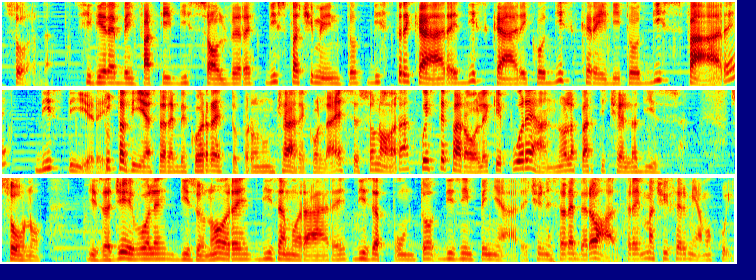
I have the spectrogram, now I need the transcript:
sorda. Si direbbe infatti dissolvere, disfacimento, districare, discarico, discredito, disfare, disdire. Tuttavia sarebbe corretto pronunciare con la S sonora queste parole che pure hanno la particella dis. Sono disagevole, disonore, disamorare, disappunto, disimpegnare. Ce ne sarebbero altre, ma ci fermiamo qui.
